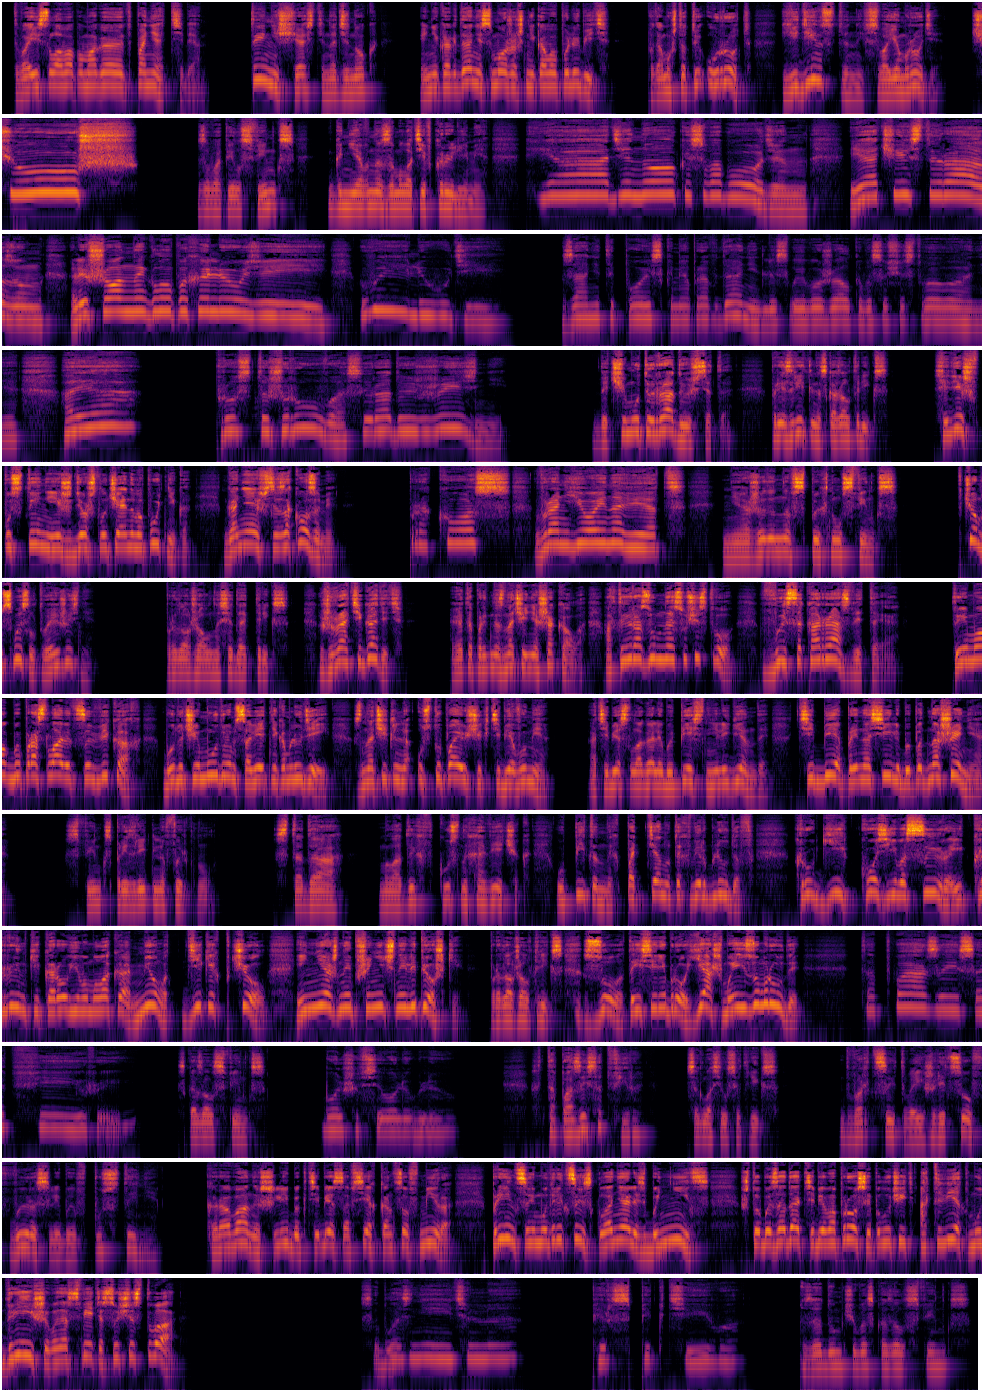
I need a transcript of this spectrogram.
Твои слова помогают понять тебя. Ты несчастен, одинок и никогда не сможешь никого полюбить, потому что ты урод, единственный в своем роде. «Чушь!» — завопил сфинкс, гневно замолотив крыльями. «Я одинок и свободен. Я чистый разум, лишенный глупых иллюзий. Вы, люди, заняты поисками оправданий для своего жалкого существования, а я просто жру вас и радуюсь жизни». «Да чему ты радуешься-то?» — презрительно сказал Трикс. «Сидишь в пустыне и ждешь случайного путника, гоняешься за козами». «Прокос, вранье и навет!» — неожиданно вспыхнул сфинкс. «В чем смысл твоей жизни?» — продолжал наседать Трикс. «Жрать и гадить? Это предназначение шакала, а ты разумное существо, высокоразвитое. Ты мог бы прославиться в веках, будучи мудрым советником людей, значительно уступающих тебе в уме. А тебе слагали бы песни и легенды, тебе приносили бы подношения!» Сфинкс презрительно фыркнул. «Стада молодых вкусных овечек, упитанных, подтянутых верблюдов, круги козьего сыра и крынки коровьего молока, мед, диких пчел и нежные пшеничные лепешки, продолжал Трикс, золото и серебро, яшма и изумруды. Топазы и сапфиры, сказал сфинкс. Больше всего люблю. Топазы и сапфиры, согласился Трикс. Дворцы твоих жрецов выросли бы в пустыне, Караваны шли бы к тебе со всех концов мира, принцы и мудрецы склонялись бы ниц, чтобы задать тебе вопрос и получить ответ мудрейшего на свете существа. «Соблазнительная перспектива», — задумчиво сказал сфинкс.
